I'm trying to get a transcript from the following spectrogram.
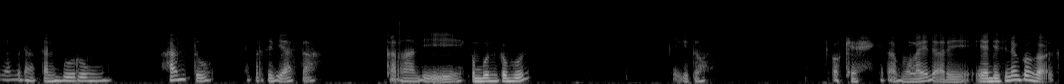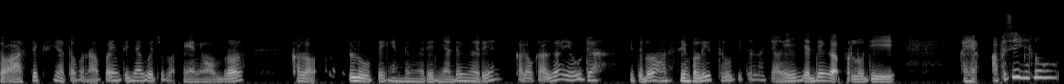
Ya mendengarkan burung hantu seperti biasa. Karena di kebun-kebun. Kayak gitu. Oke kita mulai dari ya di sini gue nggak so asik sih ataupun apa. Intinya gue cuma pengen ngobrol. Kalau lu pengen dengerin ya dengerin. Kalau kagak ya udah gitu doang simple itu gitu loh jadi jadi nggak perlu di kayak apa sih lu?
